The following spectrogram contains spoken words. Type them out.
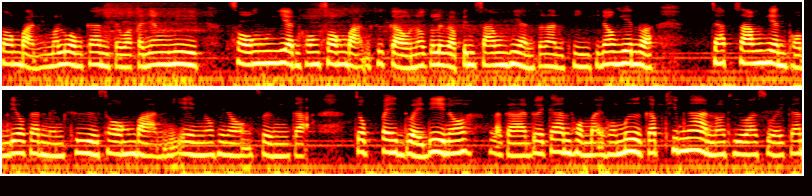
ซองบานนี้มารวมกัน แต่ว่าก็ยังมีซองเฮียนของซองบานคือเก่าเนาะก็เลยแบบเป็นซามเฮียนสนันทีพี่น้องเห็นว่าจัดซามเฮียนพร้อมเดียวกันเหมือนคือซองบานนี้เองเนาะพี่น้องซึ่งกะจบไปด้วยดีเนาะแล้วก็ด้วยการหัวไม้หัวมือกับทีมงานเนาะที่ว่าสวยกัน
